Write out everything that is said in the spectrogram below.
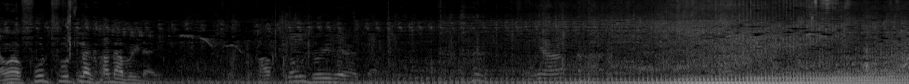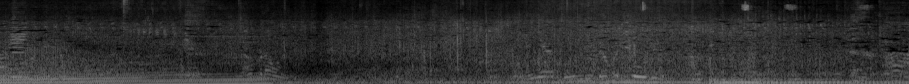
આમાં ફૂટ ફૂટના ખાડા પડ્યા આપ સૌ જોઈ રહ્યા છો અહીંયા ગામડાઓ અહીંયા દૂરની ડમરીઓ ઊભી છે. આ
